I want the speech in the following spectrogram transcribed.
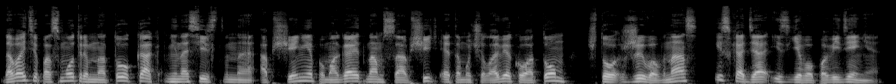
Давайте посмотрим на то, как ненасильственное общение помогает нам сообщить этому человеку о том, что живо в нас, исходя из его поведения.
